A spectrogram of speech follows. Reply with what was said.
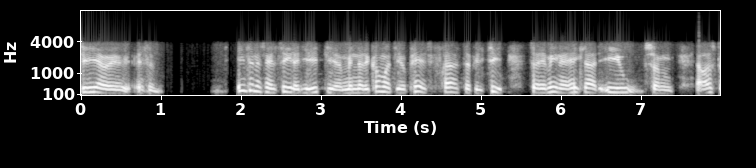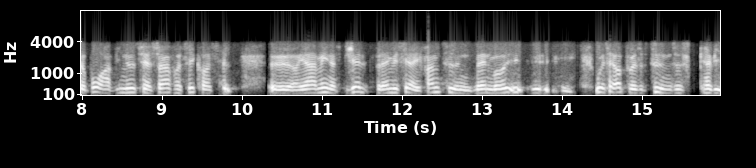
det er jo, altså, Internationalt set er de vigtigere, men når det kommer til europæisk fred og stabilitet, så jeg mener helt klart, at EU, som er os, der bor her, vi er nødt til at sørge for at sikre os selv. Øh, og jeg mener specielt, hvordan vi ser i fremtiden, med den måde USA opfører sig for tiden, så kan vi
